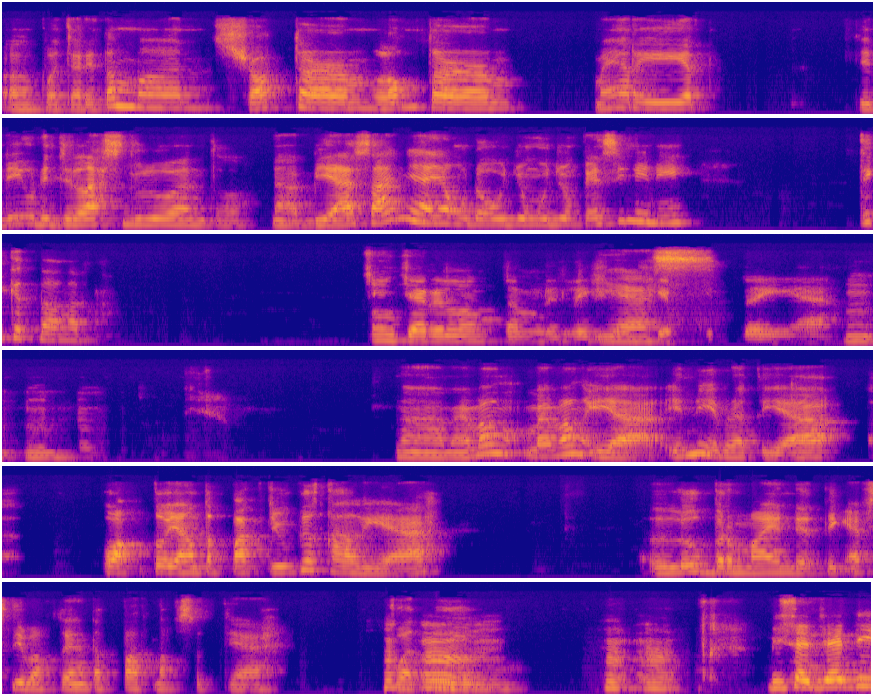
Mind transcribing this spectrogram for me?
uh, buat cari teman, short term, long term, merit. Jadi udah jelas duluan tuh. Nah biasanya yang udah ujung-ujung kayak sini nih, dikit banget. Yang cari long term relationship yes. gitu ya. Mm -mm. Nah memang memang ya ini berarti ya waktu yang tepat juga kali ya. Lu bermain dating apps di waktu yang tepat maksudnya buat mm -mm. lu bisa jadi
